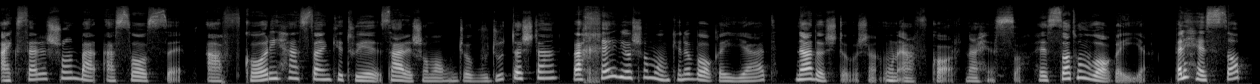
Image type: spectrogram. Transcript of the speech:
اکثرشون بر اساس افکاری هستن که توی سر شما اونجا وجود داشتن و خیلیاشون ممکنه واقعیت نداشته باشن اون افکار نه حسا. حساتون واقعیت ولی حساب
